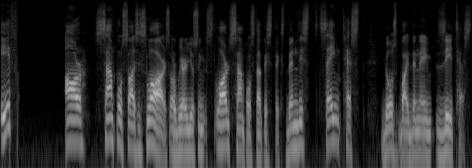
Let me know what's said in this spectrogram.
if our sample size is large or we are using large sample statistics, then this same test goes by the name z-test.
